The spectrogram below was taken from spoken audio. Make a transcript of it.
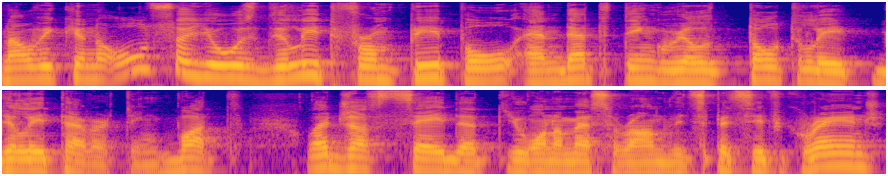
Now we can also use delete from people and that thing will totally delete everything. But let's just say that you want to mess around with specific range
